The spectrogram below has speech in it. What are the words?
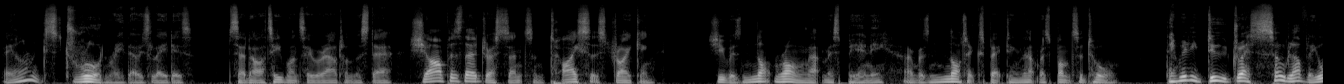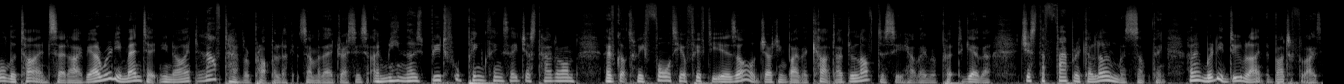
They are extraordinary, those ladies, said Artie once they were out on the stair, sharp as their dress sense and twice as striking. She was not wrong, that Miss Peony. I was not expecting that response at all. They really do dress so lovely all the time, said Ivy. I really meant it. You know, I'd love to have a proper look at some of their dresses. I mean, those beautiful pink things they just had on. They've got to be 40 or 50 years old, judging by the cut. I'd love to see how they were put together. Just the fabric alone was something. And I really do like the butterflies.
